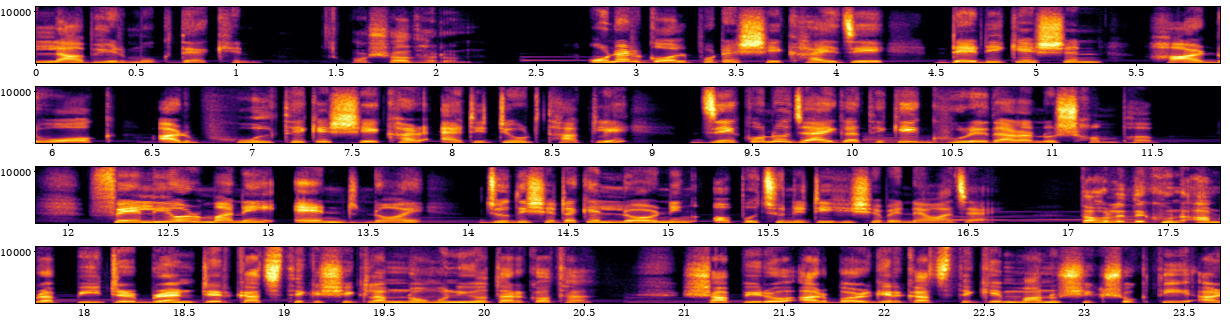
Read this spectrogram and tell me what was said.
লাভের মুখ দেখেন। অসাধারণ। ওনার গল্পটা শেখায় যে ডেডিকেশন হার্ড ওয়ার্ক আর ভুল থেকে শেখার অ্যাটিটিউড থাকলে যে কোনো জায়গা থেকে ঘুরে দাঁড়ানো সম্ভব। ফেলিওর মানে এন্ড নয় যদি সেটাকে লার্নিং অপরচুনিটি হিসেবে নেওয়া যায়। তাহলে দেখুন আমরা পিটার ব্র্যান্টের কাছ থেকে শিখলাম নমনীয়তার কথা। শাপিরো আর বার্গের কাছ থেকে মানসিক শক্তি আর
